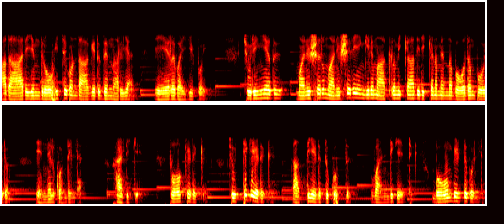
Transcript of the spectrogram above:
അതാരെയും ദ്രോഹിച്ചുകൊണ്ടാകരുതെന്നറിയാൻ ഏറെ വൈകിപ്പോയി. ചുരുങ്ങിയത് മനുഷ്യർ മനുഷ്യരെയെങ്കിലും ആക്രമിക്കാതിരിക്കണമെന്ന ബോധം പോലും എന്നിൽ കൊണ്ടില്ല. അടിക്ക് തോക്കെടുക്ക് ചുറ്റികയെടുക്ക് കത്തിയെടുത്ത് കുത്ത് വണ്ടി കയറ്റ് ബോംബിട്ട് കൊല്ല്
